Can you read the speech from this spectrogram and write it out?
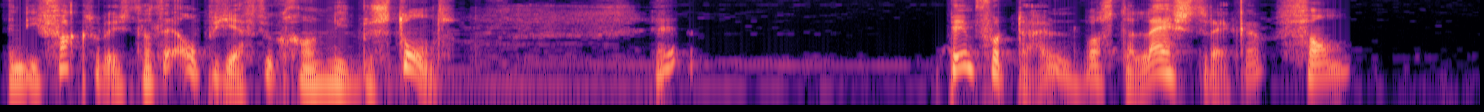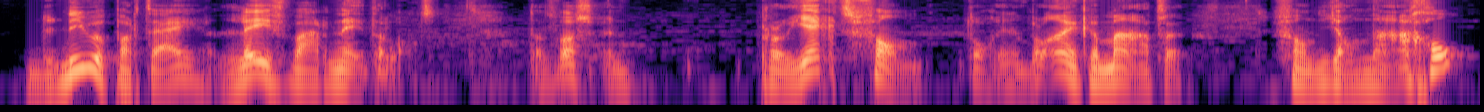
En die factor is dat de LPF natuurlijk gewoon niet bestond. Hè? Pim Fortuyn was de lijsttrekker van de nieuwe partij Leefbaar Nederland. Dat was een project van, toch in belangrijke mate, van Jan Nagel.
